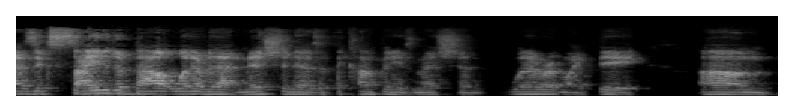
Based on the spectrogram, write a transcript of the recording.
as excited about whatever that mission is at the company's mission, whatever it might be. Um,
